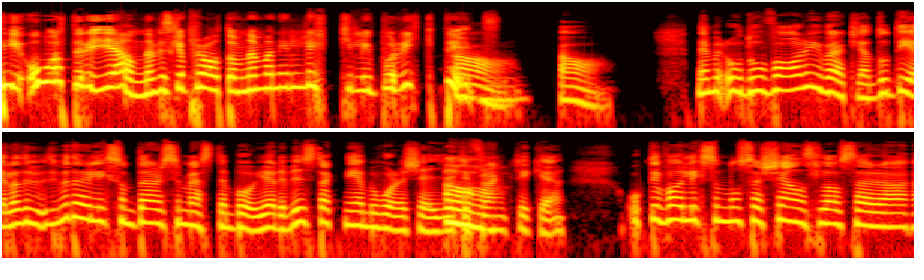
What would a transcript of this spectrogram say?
det är återigen när vi ska prata om när man är lycklig på riktigt. Ja. Ja. Nej, men, och då var det ju verkligen, då delade vi, det var där, liksom där semestern började. Vi stack ner med våra tjejer till Ja. Frankrike. Och det var liksom någon så känsla av så här,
